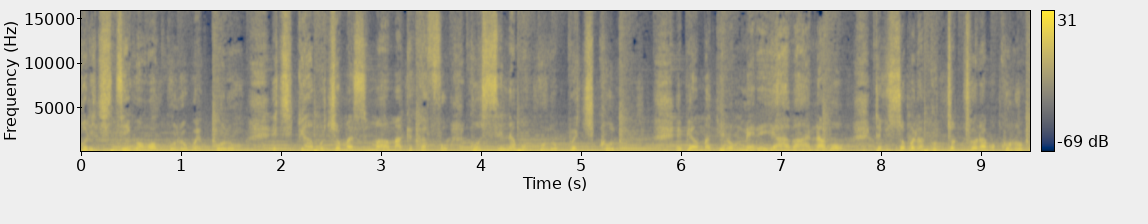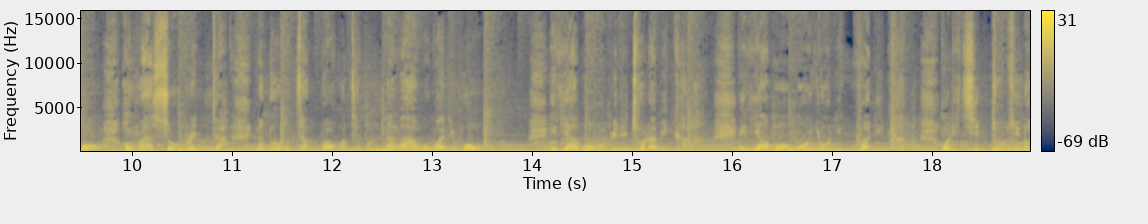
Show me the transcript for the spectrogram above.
uri kitiibwa waggulu w'eggulu ekigambo ky'omazima amakakafu ku nsi ne muggulu gw'ekikulu ebyamagero mmere y'abaana bo. Tebisobola kutotola bukulu bwo olwazi olw'edda nga n'obutaggwawo tebunnabaawo waliwo eri ab'omubiri tolabika. Eri ab'omwoyo oliggwanika oli kiddukiro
